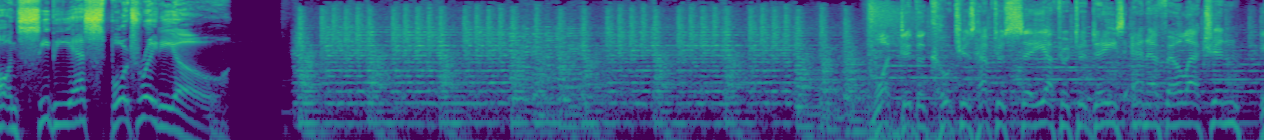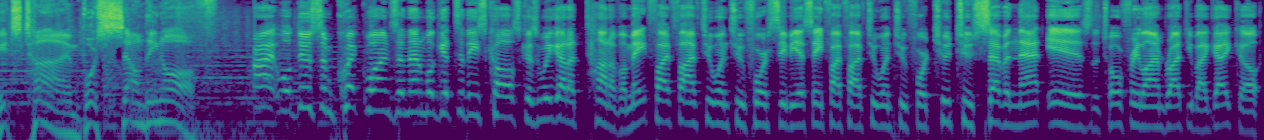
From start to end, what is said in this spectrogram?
on CBS Sports Radio. What did the coaches have to say after today's NFL action? It's time for Sounding Off. All right, we'll do some quick ones and then we'll get to these calls because we got a ton of them. 855 212 cbs 855 212 4227. That is the toll free line brought to you by Geico.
